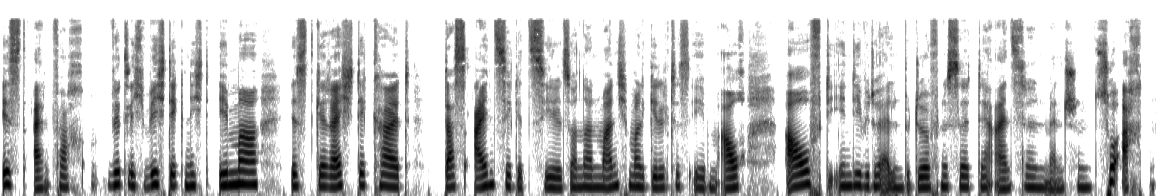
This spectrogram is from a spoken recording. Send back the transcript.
ist einfach wirklich wichtig. Nicht immer ist Gerechtigkeit das einzige Ziel, sondern manchmal gilt es eben auch, auf die individuellen Bedürfnisse der einzelnen Menschen zu achten.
